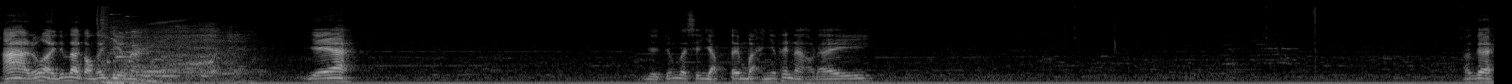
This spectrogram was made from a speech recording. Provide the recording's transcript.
À đúng rồi chúng ta còn cái chiêu này. Yeah. Giờ chúng ta sẽ dập tem bạn như thế nào đây? Ok.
